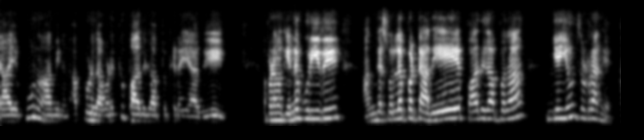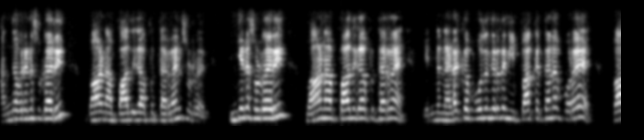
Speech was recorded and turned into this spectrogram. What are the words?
தாயக்கூன் ஆமினன். அப்பொழுது அவனுக்கு பாதுகாப்பு கிடையாது. அப்ப நமக்கு என்ன புரியுது? அங்க சொல்லப்பட்ட அதே பாதுகாப்பு தான் இங்கேயும் சொல்றாங்க. அங்க அவர் என்ன சொல்றாரு? வா நான் பாதுகாப்பு தர்றேன்னு சொல்றாரு. இங்க என்ன சொல்றாரு? வா நான் பாதுகாப்பு தர்றேன். என்ன நடக்க போகுதுங்கிறத நீ பார்க்கத்தானே போற? வா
